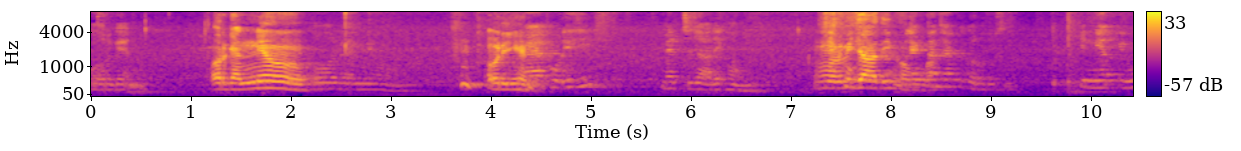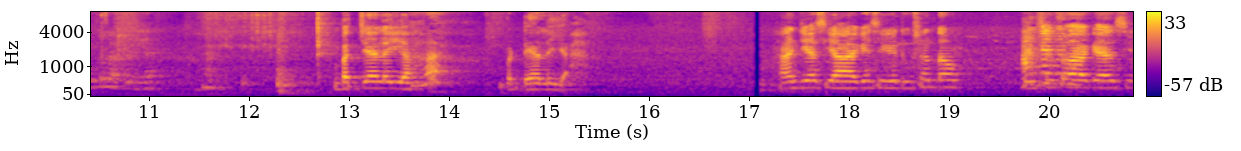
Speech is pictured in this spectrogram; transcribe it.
ਔਰਗੈਨੋ। ਔਰਗੈਨਿਓ। ਔਰਗੈਨੋ ਔਰੀਗਨ ਮੈਂ ਥੋੜੀ ਜੀ ਮਿਰਚ ਜ਼ਿਆਦਾ ਖਾਊਂਗੀ। ਮੈਂ ਵੀ ਜ਼ਿਆਦਾ ਹੀ ਖਾਊਂਗਾ। ਚੈੱਕ ਕਰੋ ਤੁਸੀਂ। ਕਿੰਨੀਆਂ ਕਿਊਟ ਲੱਗਦੀਆਂ। ਬੱਚਿਆਂ ਲਈ ਆਹ ਵੱਡਿਆਂ ਲਈ ਆ ਹਾਂਜੀ ਅਸੀਂ ਆ ਗਏ ਸੀਗੇ ਟਿਊਸ਼ਨ ਤੋਂ। ਟਿਊਸ਼ਨ ਤੋਂ ਆ ਕੇ ਅਸੀਂ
